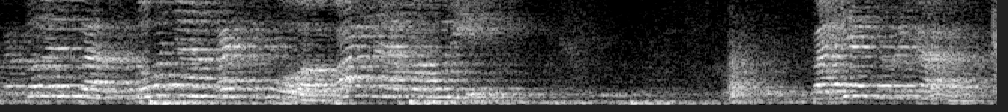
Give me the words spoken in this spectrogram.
Готовится Соня Косякова. Бальная Памури. Поддержим, ребята.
